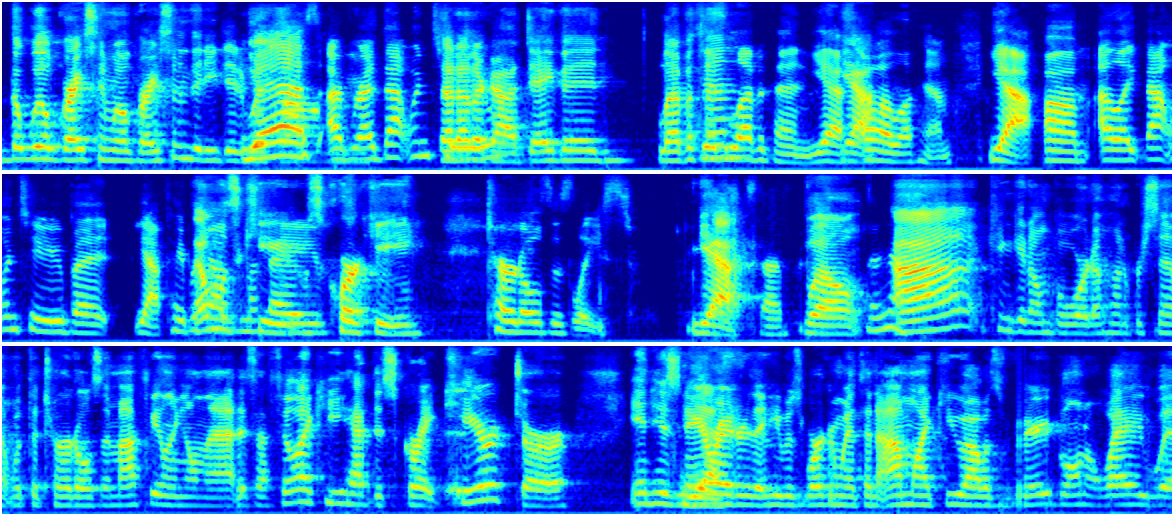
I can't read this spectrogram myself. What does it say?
the Will Grayson Will Grayson that he did with Yes, um, I've read that one too. that other guy David Levithan? Did Levithan, yes. Yeah. Oh, I love him. Yeah, um, I like that one too. But yeah, Paper that one Towns was cute. It was quirky. Turtles is least. Yeah. So. Well, go. I can get on board 100% with the turtles. And my feeling on that is I feel like he had this great character in his Yes. narrator that he was working with. And I'm like you, I was very blown away with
